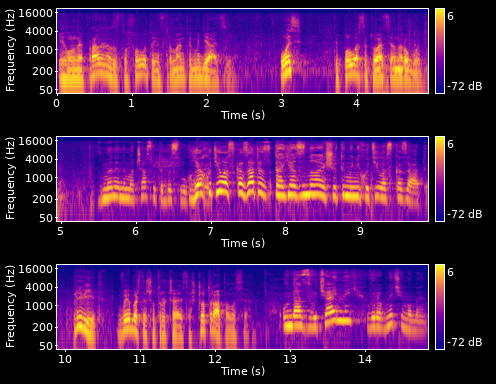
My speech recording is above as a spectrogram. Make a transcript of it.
і головне правильно застосовувати інструменти медіації. Ось типова ситуація на роботі. В мене нема часу тебе слухати. Я хотіла сказати, Та я знаю, що ти мені хотіла сказати. Привіт! Вибачте, що втручаюся. Що трапилося? У нас звичайний виробничий момент.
